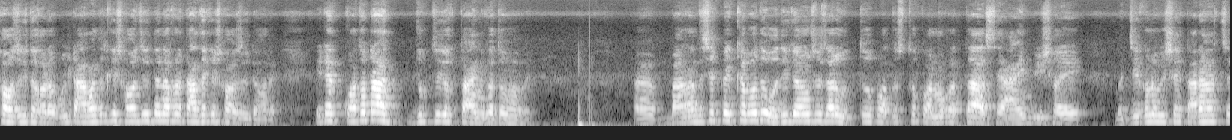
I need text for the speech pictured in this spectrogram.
সহযোগিতা করে, উল্টো আমাদেরকে সহযোগিতা না করে তাদেরকে সহযোগিতা করে। এটা কতটা যুক্তিযুক্ত, আইনগতভাবে? বাংলাদেশের প্রেক্ষাপটে অধিকাংশ যারা উচ্চ পদস্থ কর্মকর্তা আছে, আইন বিষয়ে বা যে কোনো বিষয়ে, তারা হচ্ছে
